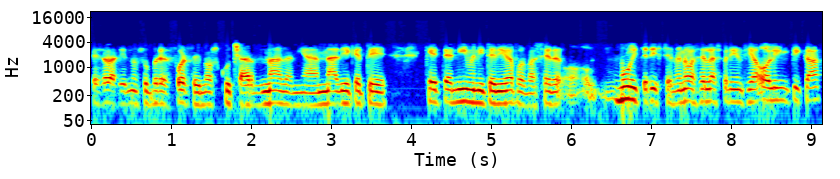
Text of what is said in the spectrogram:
estar haciendo un súper esfuerzo y no escuchar nada ni a nadie que te que te anime ni te diga, pues va a ser muy triste, ¿no? No va a ser la experiencia olímpica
